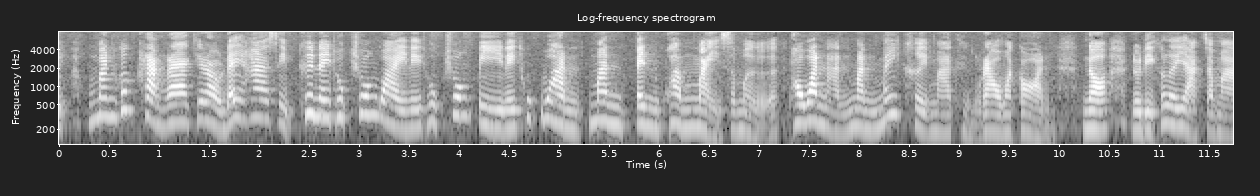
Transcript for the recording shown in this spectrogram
50 มันก็ครั้งแรกที่เราได้ 50 คือในทุกช่วงวัยในทุกช่วงปีในทุกวันมันเป็นความใหม่เสมอ เพราะวันนั้นมันไม่เคยมาถึงเรามาก่อนเนาะหนูดีก็เลยอยากจะมา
